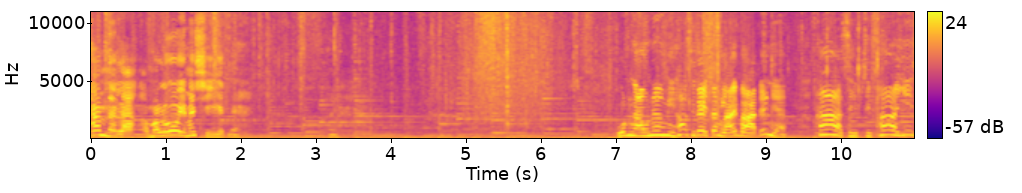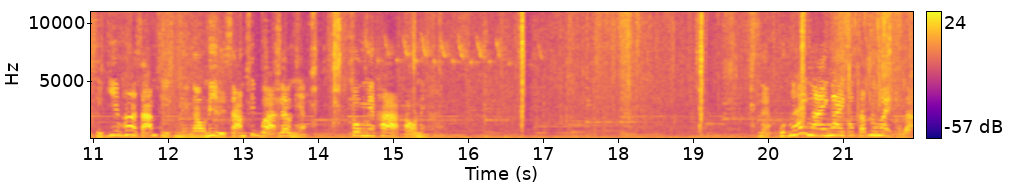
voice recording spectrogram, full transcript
ถ้ำนั่นละเอามาโรยมาฉีดเนี่ยขุดเงาหนึ่งนี่เขาสิได้ตั้งหลายบาทได้เนี่ย ห้าสิบสิบห้ายี่สิบยี่ห้าสามสิบเนี่ยเงานี่เลยสามสิบบาทแล้วเนี่ยทรงในค่าเขาเนี่ยเนี่ยขุดง่ายง่ายง่ายก็ซับนูใหม่คุณละ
